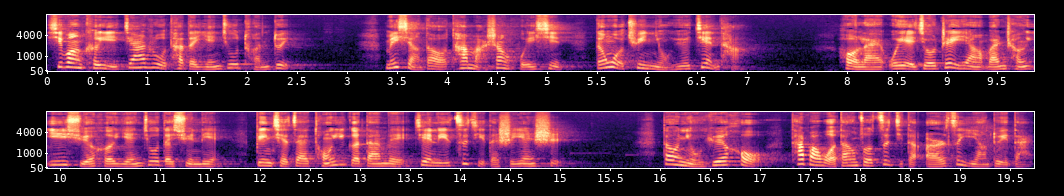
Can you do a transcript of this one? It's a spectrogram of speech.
希望可以加入他的研究团队。没想到他马上回信，等我去纽约见他。后来我也就这样完成医学和研究的训练，并且在同一个单位建立自己的实验室。到纽约后，他把我当做自己的儿子一样对待。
